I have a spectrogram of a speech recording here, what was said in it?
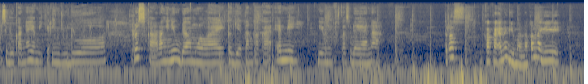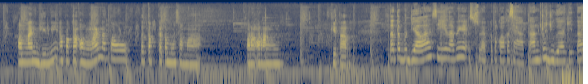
kesibukannya ya mikirin judul terus sekarang ini udah mulai kegiatan KKN nih di Universitas Udayana Terus KKN-nya gimana? Kan lagi online gini, apakah online atau tetap ketemu sama orang-orang sekitar? tetap berjalan sih tapi sesuai protokol kesehatan terus juga kita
